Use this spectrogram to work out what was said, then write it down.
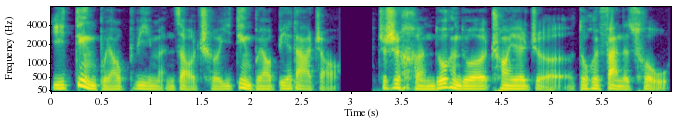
一定不要闭门造车，一定不要憋大招，这是很多很多创业者都会犯的错误。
